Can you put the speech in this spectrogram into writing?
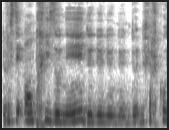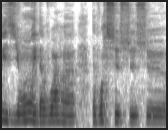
de rester emprisonnée, de, de, de, de, faire cohésion et d'avoir d'avoir ce, ce,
